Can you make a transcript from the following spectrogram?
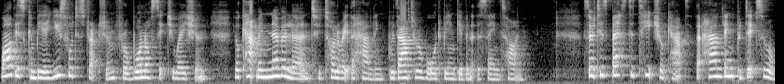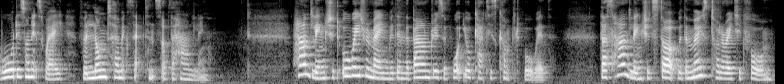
While this can be a useful distraction for a one-off situation, your cat may never learn to tolerate the handling without a reward being given at the same time. So it is best to teach your cat that handling predicts a reward is on its way for long-term acceptance of the handling. Handling should always remain within the boundaries of what your cat is comfortable with. Thus handling should start with the most tolerated form.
